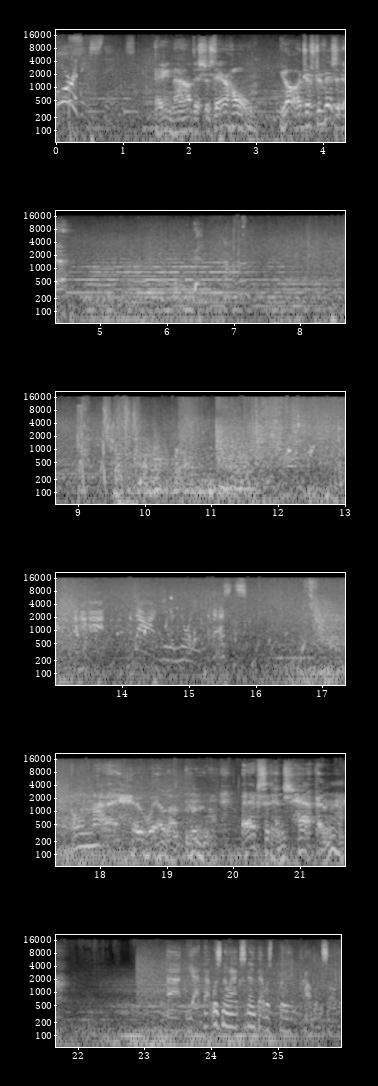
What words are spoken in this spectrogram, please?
More of these things. Hey, now, this is their home. You're just a visitor. Die, you annoying pests. Oh my, well, um, accidents happen. Uh, yeah, that was no accident. That was brilliant problem solving.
